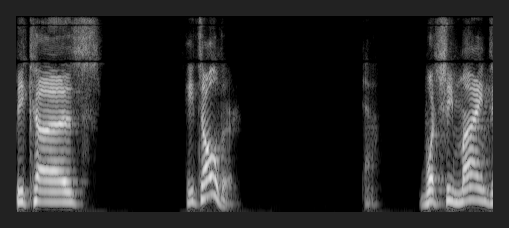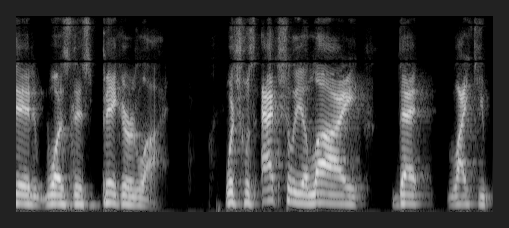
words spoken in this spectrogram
because he told her. Yeah. What she minded was this bigger lie, which was actually a lie that, like you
